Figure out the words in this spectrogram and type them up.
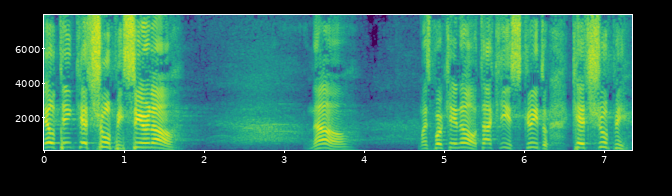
eu tenho ketchup, sim ou não? Não. Mas por que não? Está aqui escrito ketchup.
